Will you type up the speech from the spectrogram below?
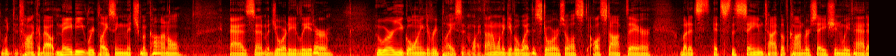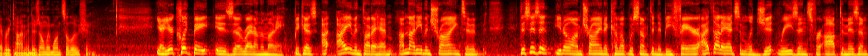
we talk about maybe replacing Mitch McConnell as Senate Majority Leader. Who are you going to replace him with? I don't want to give away the store, so I'll I'll stop there. But it's it's the same type of conversation we've had every time, and there's only one solution. Yeah, your clickbait is uh, right on the money because I, I even thought I had. I'm not even trying to. This isn't, you know, I'm trying to come up with something to be fair. I thought I had some legit reasons for optimism.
